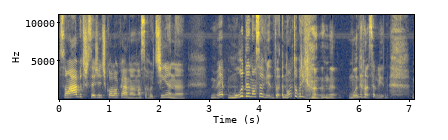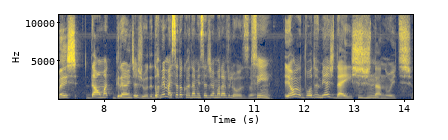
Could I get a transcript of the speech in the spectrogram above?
São hábitos que, se a gente colocar na nossa rotina, muda a nossa vida. Eu Não tô brincando, né? Muda a nossa vida. Mas dá uma grande ajuda. E dormir mais cedo, acordar mais cedo já é maravilhoso. Sim. Eu vou dormir às 10 Uhum. da noite.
